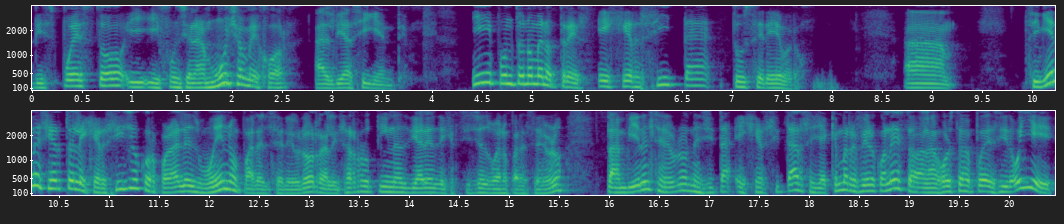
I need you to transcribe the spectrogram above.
dispuesto y, funcionar mucho mejor al día siguiente. Y punto número tres, ejercita tu cerebro. Ah, si bien es cierto, el ejercicio corporal es bueno para el cerebro, realizar rutinas diarias de ejercicio es bueno para el cerebro, también el cerebro necesita ejercitarse. ¿Y a qué me refiero con esto? A lo mejor usted me puede decir, oye,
